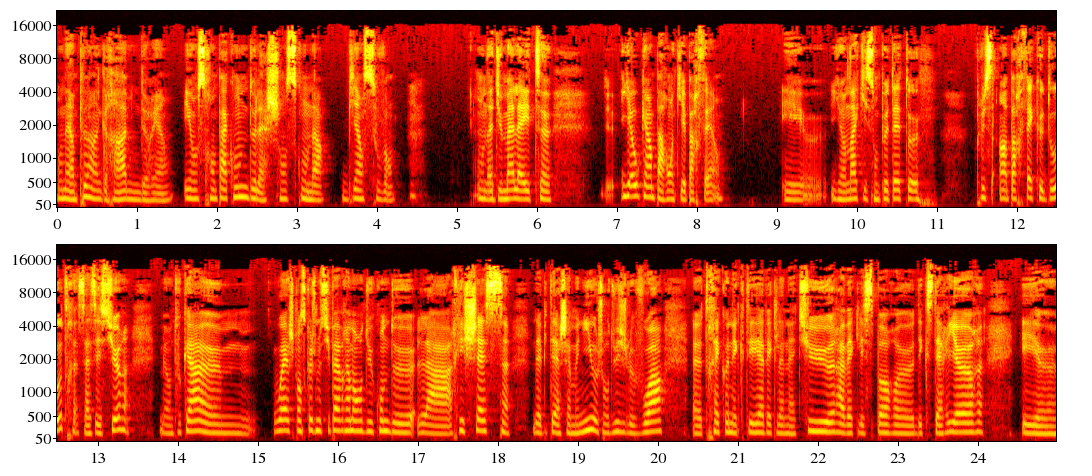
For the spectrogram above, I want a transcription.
on est un peu ingrat mine de rien et on se rend pas compte de la chance qu'on a bien souvent. On a du mal à être il y a aucun parent qui est parfait hein. et euh, il y en a qui sont peut-être euh, plus imparfaits que d'autres, ça c'est sûr, mais en tout cas euh, Ouais, je pense que je me suis pas vraiment rendu compte de la richesse d'habiter à Chamonix. Aujourd'hui, je le vois euh, très connecté avec la nature, avec les sports euh, d'extérieur, et euh,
